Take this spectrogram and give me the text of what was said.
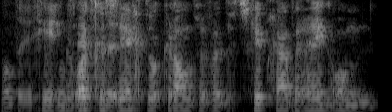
Want de regering Er wordt gezegd door kranten, het schip gaat erheen om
